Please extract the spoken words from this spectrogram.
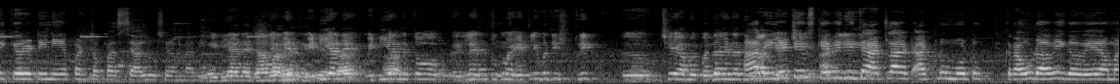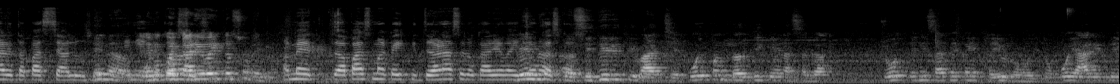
સિક્યોરિટીની એ પણ તપાસ ચાલુ છે અમારી. મીડિયાને જવા મીડિયાને મીડિયાને તો એટલે ટૂંકમાં એટલી બધી સ્ટ્રિક્ટ છે અમે બધા એના હા રિલેટિવ્સ કેવી રીતે આટલા આટલું મોટું ક્રાઉડ આવી ગયું એ અમારે તપાસ ચાલુ છે. એની અમે કોઈ કાર્યવાહી કરશું અમે તપાસમાં કંઈક જણાશે તો કાર્યવાહી ચોક્કસ કરશું. સીધી રીતે વાત છે. કોઈ પણ દર્દી કે એના સગા જો તેની સાથે કંઈ થયું ન હોય તો કોઈ આ રીતે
